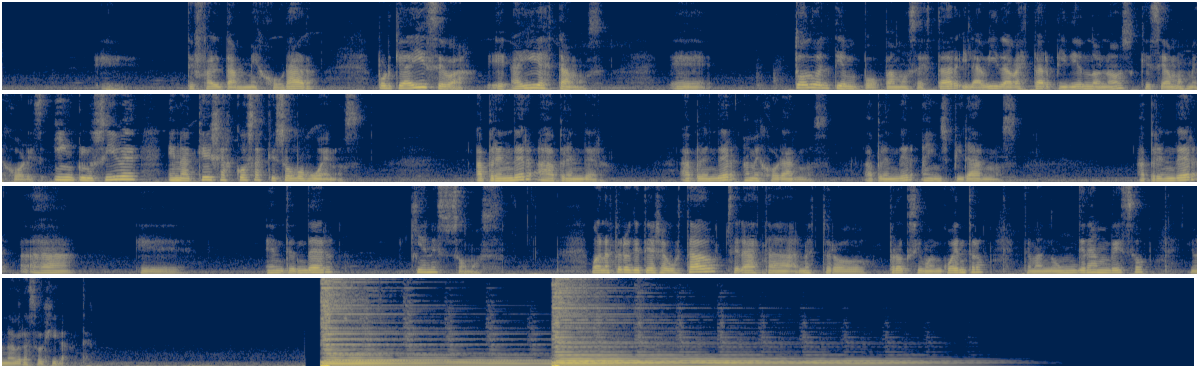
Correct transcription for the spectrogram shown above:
te falta mejorar, porque ahí se va, eh, ahí estamos. Eh, todo el tiempo vamos a estar y la vida va a estar pidiéndonos que seamos mejores, inclusive en aquellas cosas que somos buenos. Aprender a aprender, aprender a mejorarnos, aprender a inspirarnos, aprender a eh, entender quiénes somos. Bueno, espero que te haya gustado. Será hasta nuestro próximo encuentro. Te mando un gran beso y un abrazo gigante.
